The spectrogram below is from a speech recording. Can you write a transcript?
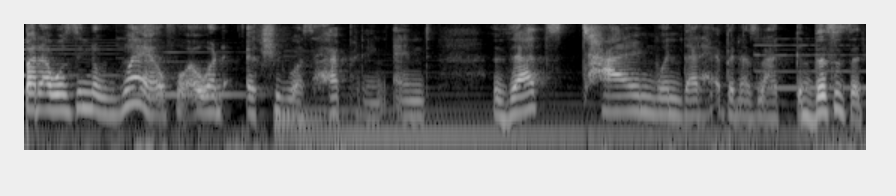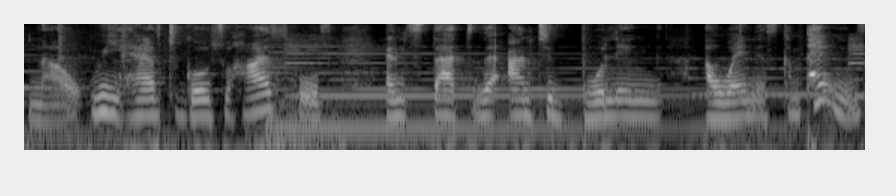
But I wasn't aware of what actually was happening. And that time when that happened, I was like, this is it now. We have to go to high schools and start the anti bullying awareness campaigns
